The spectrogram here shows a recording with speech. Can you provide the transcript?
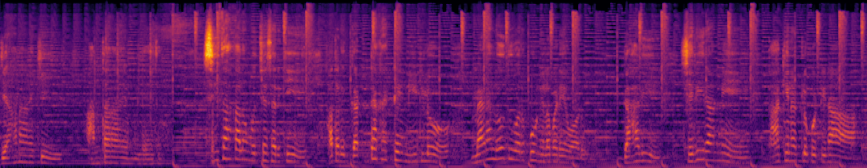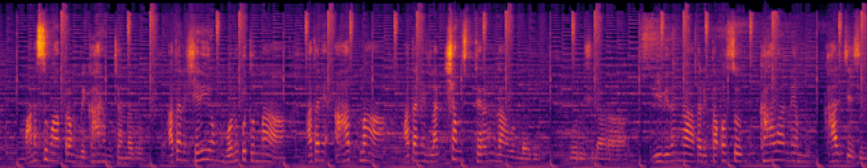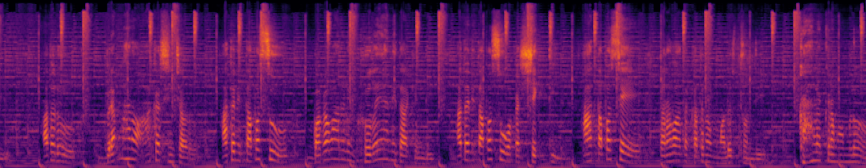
ధ్యానానికి అంతరాయం లేదు. శీతాకాలం వచ్చేసరికి అతడు గడ్డ కట్టే నీటిలో మెడలోతు వరకు నిలబడేవాడు. గాలి శరీరాన్ని తాకినట్లు కొట్టినా మనసు మాత్రం వికారం చెందదు. అతని శరీరం వణుకుతున్నా అతని ఆత్మ అతని లక్ష్యం స్థిరంగా ఉండేది. ఓ ఋషులారా ఈ విధంగా అతడి తపస్సు కాలాన్ని కాల్చేసింది. అతడు బ్రహ్మను ఆకర్షించాడు. అతని తపస్సు భగవానుని హృదయాన్ని తాకింది. అతని తపస్సు ఒక శక్తి. ఆ తపస్సే తర్వాత కథనం మలుస్తుంది. కాలక్రమంలో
